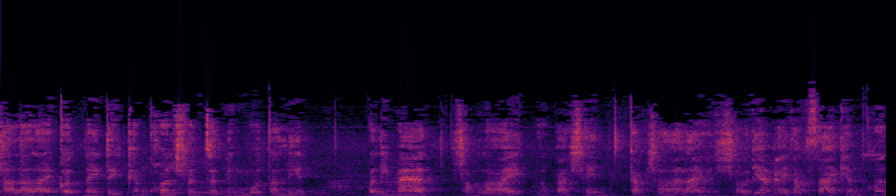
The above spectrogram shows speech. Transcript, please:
สารละลายกรดไนตริกเข้มข้น 0.1 โมลต่อลิตร ปริมาตร 200 ลูกบาศก์เซน กับสารละลายโซเดียมไฮดรอกไซด์เข้มข้น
